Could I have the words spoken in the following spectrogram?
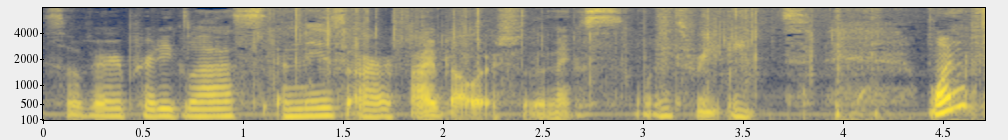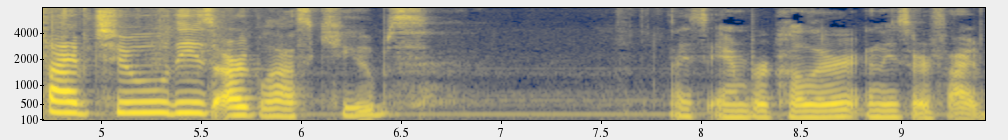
So very pretty glass. And these are $5 for the mix. 138. 152, these are glass cubes. Nice amber color. And these are $5.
